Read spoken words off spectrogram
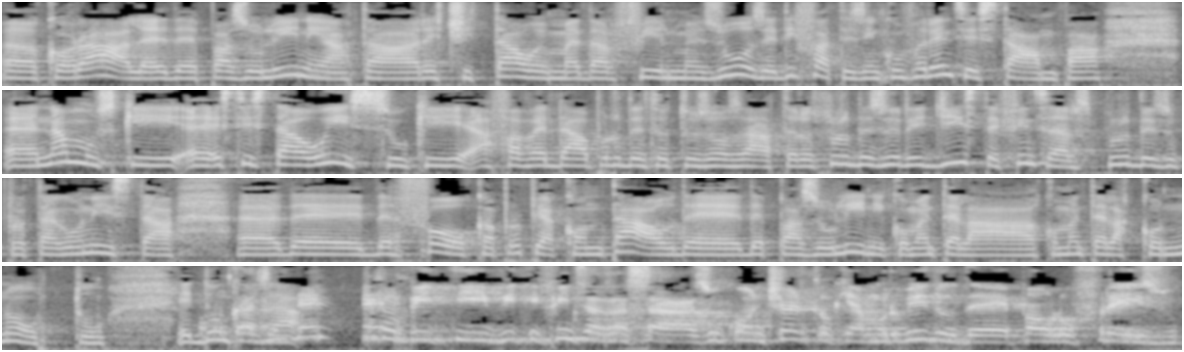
eh, corale de Pasolini a recitato in mezzo al film suo e di fatti in conferenze stampa eh, namus chi eh, sti stau issu chi a favedda pur de tutti os atteros, pur de su regista e finza pur de su protagonista eh, de, de Foca, proprio a contau de, de Pasolini, come te la, come te la connottu. E dunque... Sa... Viti, viti finza sa, su concerto che ha morbido de Paolo Fresu.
